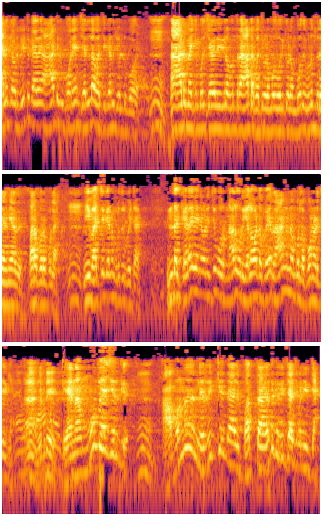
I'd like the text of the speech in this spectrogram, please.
அதுக்கு அவர் வீட்டுக்காரன் ஆட்டுக்கு போறேன் செல்ல வச்சுக்கன்னு சொல்லிட்டு போவேன் நான் ஆடு மேய்க்கும் போது சேகரி இதுல விழுந்துறேன் ஆட்டை பத்தி விடும் போது ஒதுக்கி விடும் போது விழுந்துறேன் எங்கேயாவது பரபரப்புல. நீ வச்சுக்கன்னு கொடுத்துட்டு போயிட்டார். இந்த கிளவி என்ன பண்ணிச்சு ஒரு நாள் ஒரு இலவட்ட போய் ராங் நம்பர்ல போன் அடிச்சிருக்கேன். எப்படி? தினமும் பேசியிருக்கு. ம். அவனு நெருக்கி தாலி பத்தாயிரத்துக்கு ரீசார்ஜ் பண்ணிருக்கேன்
